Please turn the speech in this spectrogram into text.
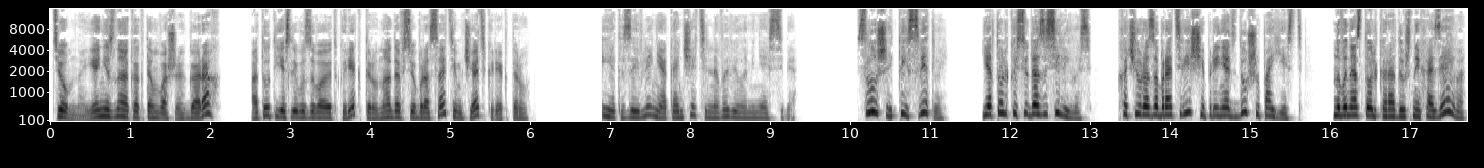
Темно, я не знаю, как там в ваших горах, а тут, если вызывают к ректору, надо все бросать и мчать к ректору. И это заявление окончательно вывело меня из себя. «Слушай, ты, Светлый, я только сюда заселилась. Хочу разобрать вещи, принять душ и поесть. Но вы настолько радушные хозяева,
